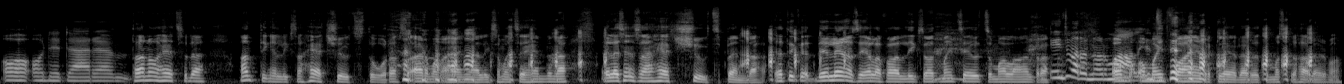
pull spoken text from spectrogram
Och, och det där... Um, Ta något helt sådär, antingen liksom helt sjukt stora så ärmarna hänger liksom att se händerna. Eller sen så här helt sjukt spända. Jag tycker det lönar sig i alla fall liksom att man inte ser ut som alla andra. inte vara normal. Om, om man inte får ha ändra kläder utan man ska ha det.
